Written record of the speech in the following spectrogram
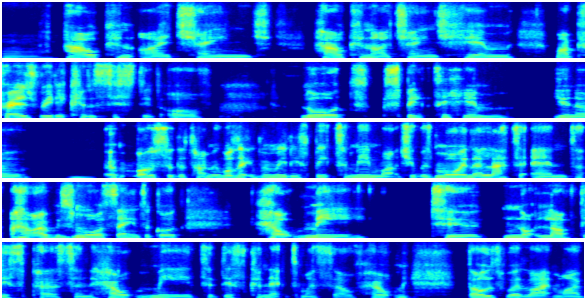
Mm. How can I change? How can I change him? My prayers really consisted of, Lord, speak to him, you know, uh, most of the time it wasn't even really speak to me much it was more in the latter end i was more saying to god help me to not love this person help me to disconnect myself help me those were like my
